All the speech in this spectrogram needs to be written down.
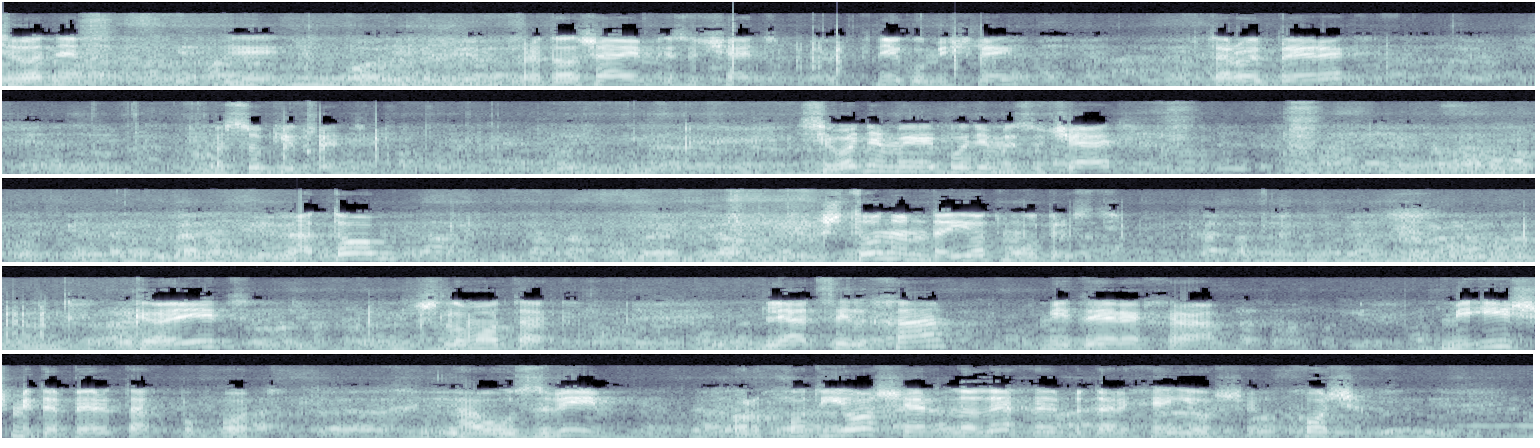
Сегодня мы продолжаем изучать книгу Мишлей, второй перек, посук Юджет. Сегодня мы будем изучать о том, что нам дает мудрость. Говорит Шломо так. Ляцильха מדרך מאיש מדבר תהפוכות, העוזבים אורחות יושר ללכת בדרכי יושר, חושך,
